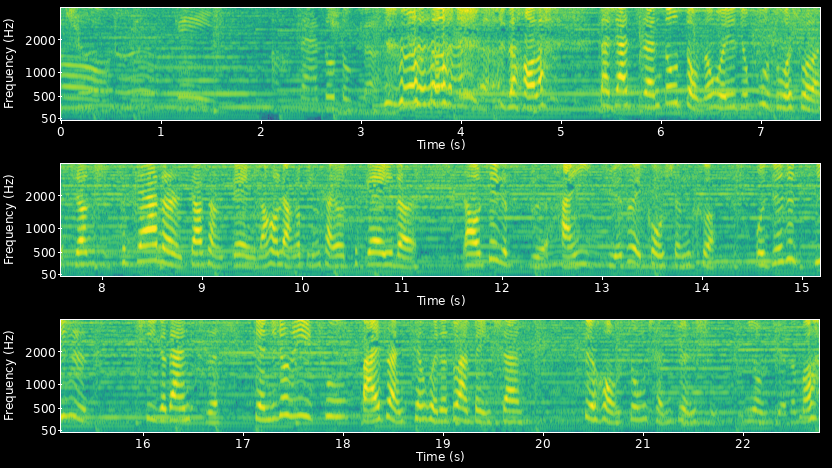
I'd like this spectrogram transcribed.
后 gay，啊，大家都懂的。是的，好了。大家既然都懂的，我也就不多说了。实际上就是 together 加上 gay，然后两个并起来又 together，然后这个词含义绝对够深刻。我觉得这岂止是一个单词，简直就是一出百转千回的断背山，最后终成眷属。你有觉得吗？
